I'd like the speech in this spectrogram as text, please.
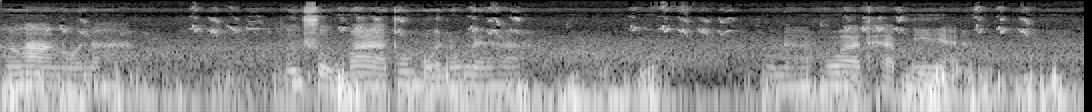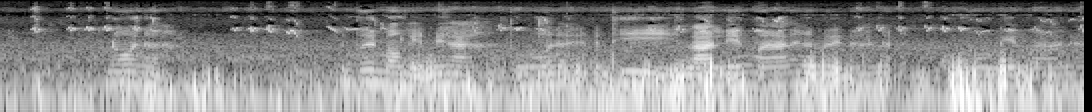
ข้างล่างโน้นนะคะเพิ่งสูงมากท่วมหัวนกเลยนะคะดูนะคะเพราะว่าแถบนี้เนี่ยโน่นน่ะเพื่อนๆมองเห็นไหมคะตรงโน้นน่ะเป็นที่ลานเลี้ยงม้า ทั้งนั้นเลยนะคะน่ะโรงเลี้ยงม้านะ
